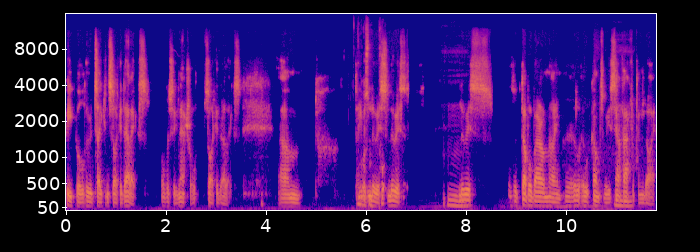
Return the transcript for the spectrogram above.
people who had taken psychedelics, obviously natural psychedelics. Um, I think it was Lewis Lewis. Lewis. Hmm. Lewis is a double barrel name. It'll, it'll, come to me. South hmm. African guy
